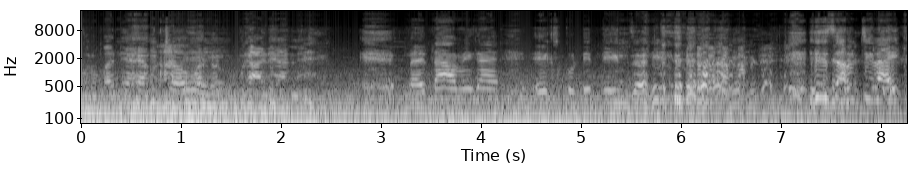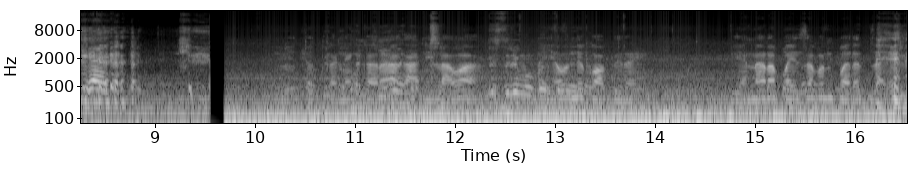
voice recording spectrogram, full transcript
कुर्बानी आहे आमच्या म्हणून गाडी आली. नाही तर आम्ही काय एक स्कूटी तीन जण. हीच आमची लायकी आहे. कनेक्ट करा गाणी लावा. दुसरे मोबाईल येऊन दे कॉपी राईट येणारा पैसा पण परत जाईल.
